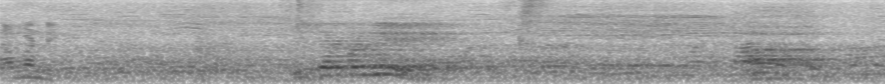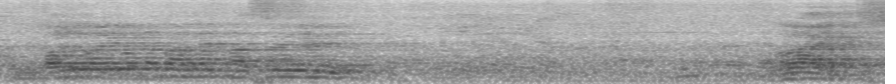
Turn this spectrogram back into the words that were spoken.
చెప్పండి చెప్పండి? పళ్ళు వైపు నష్టం లేదు. రైట్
